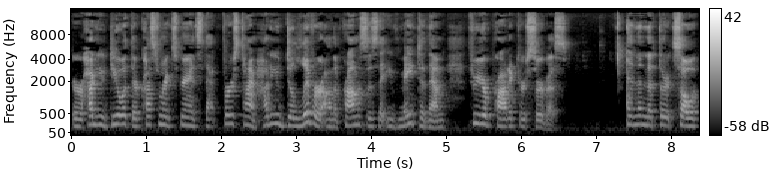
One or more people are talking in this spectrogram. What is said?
or how do you deal with their customer experience that first time? How do you deliver on the promises that you've made to them through your product or service? And then the third, so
